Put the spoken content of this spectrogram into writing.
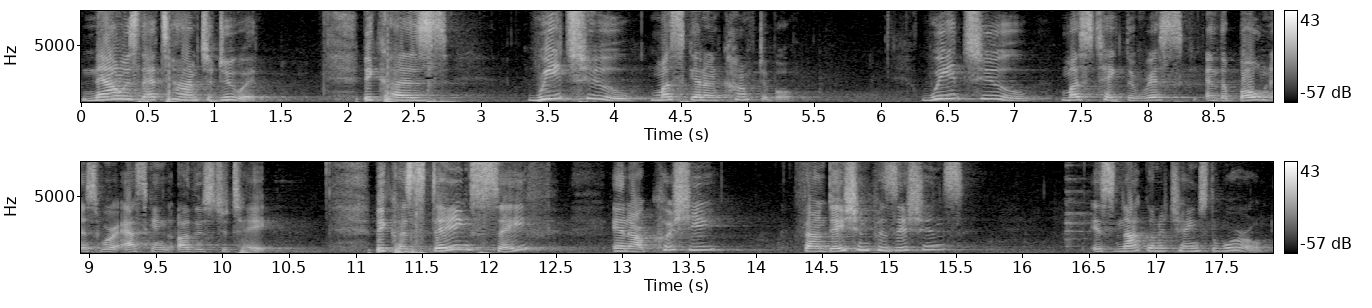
Now is that time to do it. Because we too must get uncomfortable. We too must take the risk and the boldness we're asking others to take. Because staying safe in our cushy foundation positions is not going to change the world.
